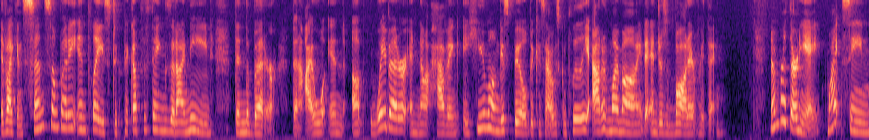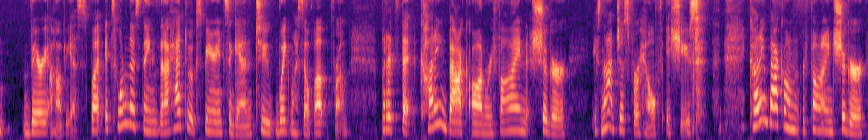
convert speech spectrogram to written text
if I can send somebody in place to pick up the things that I need, then the better. Then I will end up way better and not having a humongous bill because I was completely out of my mind and just bought everything. Number 38 might seem very obvious, but it's one of those things that I had to experience again to wake myself up from but it's that cutting back on refined sugar is not just for health issues. cutting back on refined sugar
